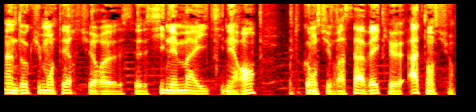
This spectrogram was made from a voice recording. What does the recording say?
un documentaire sur euh, ce cinéma itinérant. En tout cas, on suivra ça avec attention.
